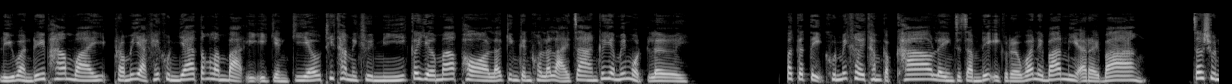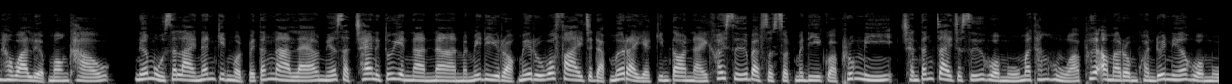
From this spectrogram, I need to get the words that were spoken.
หลีหวันรีบห้ามไว้ เพราะไม่อยากให้คุณย่าต้องลำบากอีกอีกอย่างเกี๊ยวที่ทำในคืนนี้ก็เยอะมากพอ แล้วกินกันคนละหลายจานก็ยังไม่หมดเลย ปกติคุณไม่เคยทำกับข้าวเลยจะจำได้อีกหรือว่าในบ้านมีอะไรบ้าง เจ้าชุนฮวาเหลือบมองเขา เนื้อหมูสลายนั่นกินหมดไปตั้งนานแล้ว เนื้อสัตว์แช่ในตู้เย็นนานๆ มันไม่ดีหรอก ไม่รู้ว่าไฟจะดับเมื่อไหร่ อยากกินตอนไหน ค่อยซื้อแบบสดๆ มาดีกว่าพรุ่งนี้ ฉันตั้งใจจะซื้อหัวหมูมาทั้งหัว เพื่อเอามารมควันด้วยเนื้อหัวหมู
